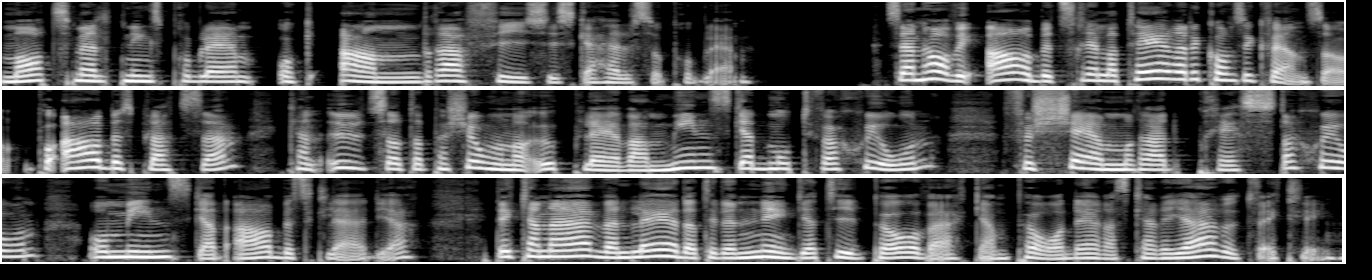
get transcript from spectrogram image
matsmältningsproblem och andra fysiska hälsoproblem. Sen har vi arbetsrelaterade konsekvenser. På arbetsplatsen kan utsatta personer uppleva minskad motivation, försämrad prestation och minskad arbetsglädje. Det kan även leda till en negativ påverkan på deras karriärutveckling.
